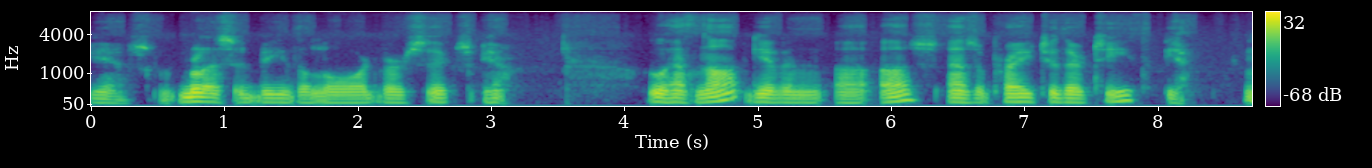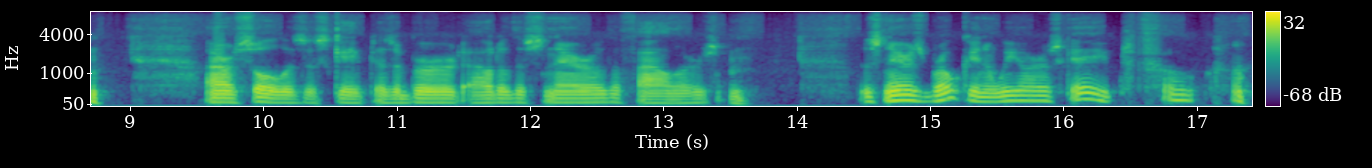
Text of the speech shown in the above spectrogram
Yes. Blessed be the Lord. Verse 6. Yeah. Who hath not given uh, us as a prey to their teeth. Yeah. Our soul is escaped as a bird out of the snare of the fowlers. The snare is broken and we are escaped. Oh.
